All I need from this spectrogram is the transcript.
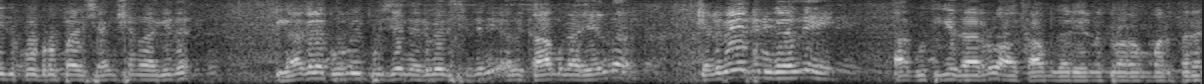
ಐದು ಕೋಟಿ ರೂಪಾಯಿ ಸ್ಯಾಂಕ್ಷನ್ ಆಗಿದೆ. ಈಗಾಗಲೇ ಭೂಮಿ ಪೂಜೆ ನೆರವೇರಿಸಿದ್ದೀನಿ. ಅದು ಕಾಮಗಾರಿಯನ್ನು ಕೆಲವೇ ದಿನಗಳಲ್ಲಿ ಆ ಗುತ್ತಿಗೆದಾರರು ಆ ಕಾಮಗಾರಿಯನ್ನು ಪ್ರಾರಂಭ ಮಾಡ್ತಾರೆ.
